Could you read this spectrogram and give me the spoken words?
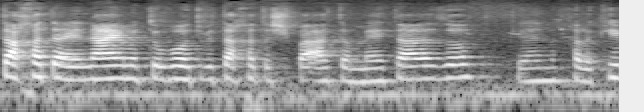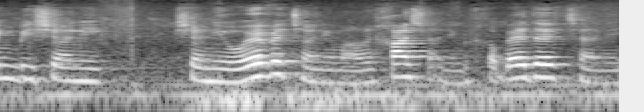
תחת העיניים הטובות ותחת השפעת המטה הזאת, כן? חלקים בי שאני, שאני אוהבת, שאני מעריכה, שאני מכבדת, שאני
